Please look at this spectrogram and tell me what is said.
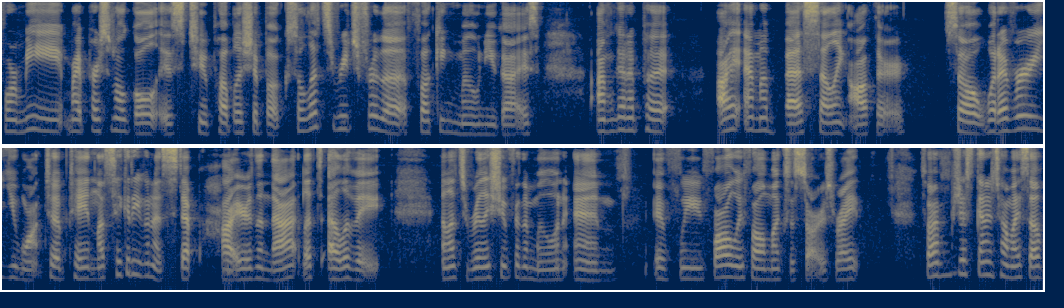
for me, my personal goal is to publish a book. So let's reach for the fucking moon, you guys. I'm gonna put, I am a best selling author. So whatever you want to obtain, let's take it even a step higher than that. Let's elevate and let's really shoot for the moon. And if we fall, we fall amongst the stars, right? So I'm just gonna tell myself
